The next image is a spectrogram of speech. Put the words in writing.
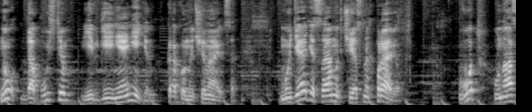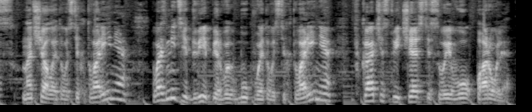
Ну, допустим, Евгений Онегин. Как он начинается? «Мой дядя самых честных правил». Вот у нас начало этого стихотворения. Возьмите две первых буквы этого стихотворения в качестве части своего пароля.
